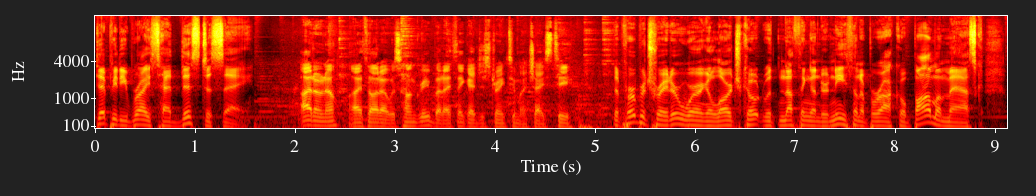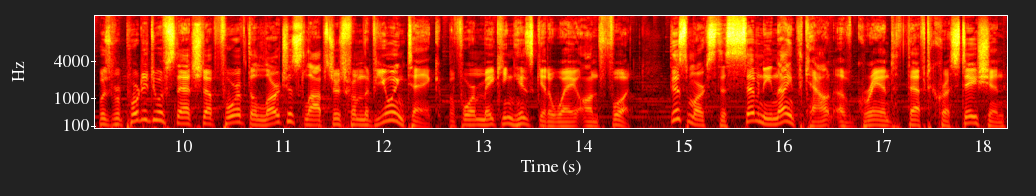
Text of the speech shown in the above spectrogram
Deputy Bryce had this to say. I don't know. I thought I was hungry, but I think I just drank too much iced tea. The perpetrator, wearing a large coat with nothing underneath and a Barack Obama mask, was reported to have snatched up four of the largest lobsters from the viewing tank before making his getaway on foot. This marks the 79th count of grand theft crustacean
